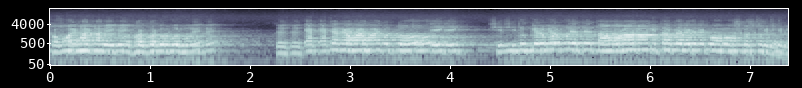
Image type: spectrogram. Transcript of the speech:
সময় লাগবে এই কথাগুলো বললে। একটা রেওয়ায়াত তো এই সিন্ধুকের মধ্যে তাওরাত কিতাবের একটা অংশ ছিল।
